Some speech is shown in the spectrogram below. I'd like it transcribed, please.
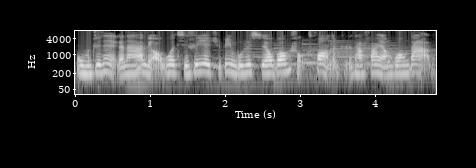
我们之前也跟大家聊过，其实夜曲并不是肖邦首创的，只是他发扬光大的。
